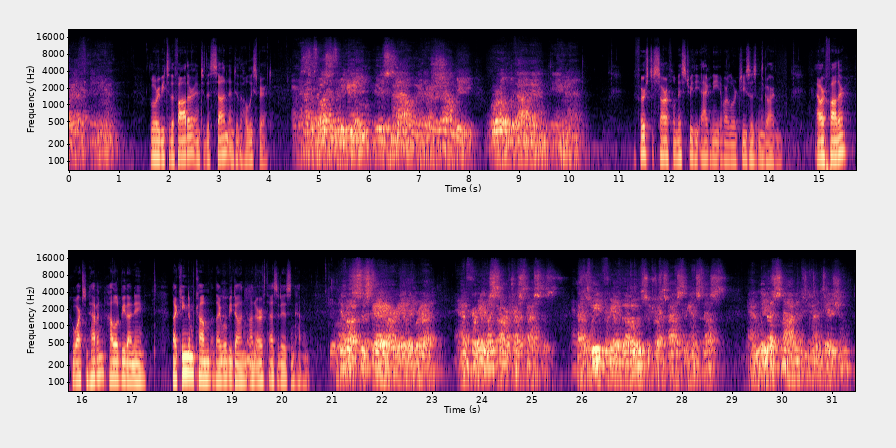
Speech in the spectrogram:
Glory be to the Father, and to the Son, and to the Holy Spirit. As it was in the beginning, is now, and ever shall be, world without end. Amen. The first sorrowful mystery, the agony of our Lord Jesus in the garden. Our Father, who art in heaven, hallowed be thy name. Thy kingdom come, thy will be done, on earth as it is in heaven. Give us this day our daily bread, and forgive us our trespasses, as we forgive those who trespass against us. And lead us not into temptation,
